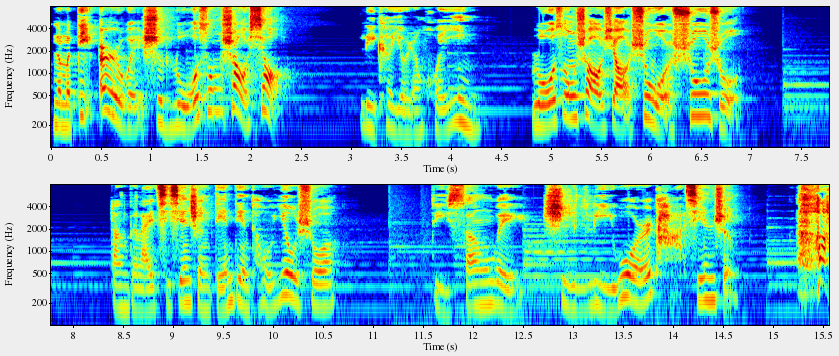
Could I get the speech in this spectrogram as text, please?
那么第二位是罗松少校。立刻有人回应。罗松少校是我叔叔。当德莱奇先生点点头，又说：“第三位是里沃尔塔先生。”哈，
